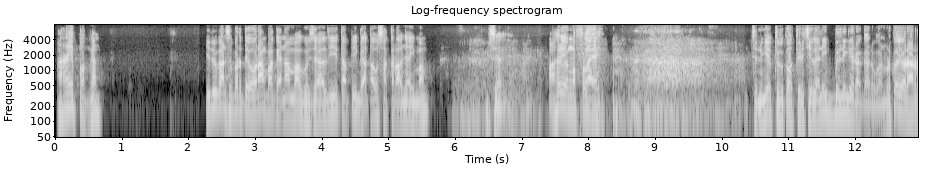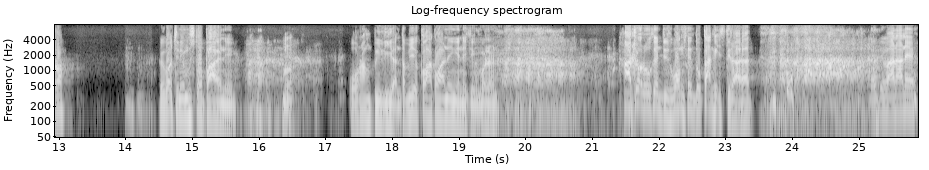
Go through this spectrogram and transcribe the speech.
Repot kan? Itu kan seperti orang pakai nama Ghazali tapi nggak tahu sakralnya Imam Ghazali. Akhirnya ngefly. Jenenge Abdul Qadir Jilani beling ora karuan. Mergo ya roh. Ya kok jenenge Mustofa ini. Orang pilihan tapi ya kelakuane ngene iki Aduk Ruhin jus wong sing tukang istirahat. Dadi manane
